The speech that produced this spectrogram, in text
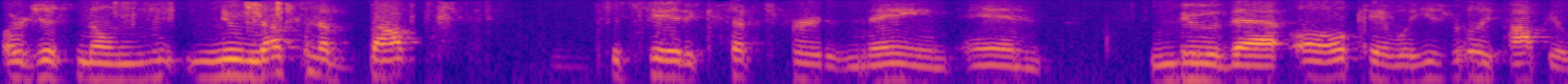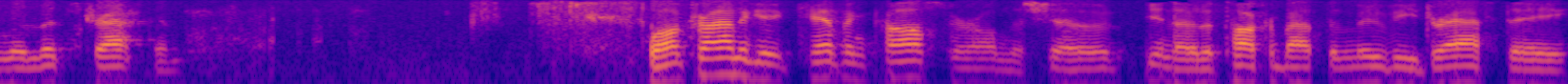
or just know knew nothing about the kid except for his name and knew that oh okay well he's really popular let's draft him. Well, I'm trying to get Kevin Costner on the show, you know, to talk about the movie Draft Day.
